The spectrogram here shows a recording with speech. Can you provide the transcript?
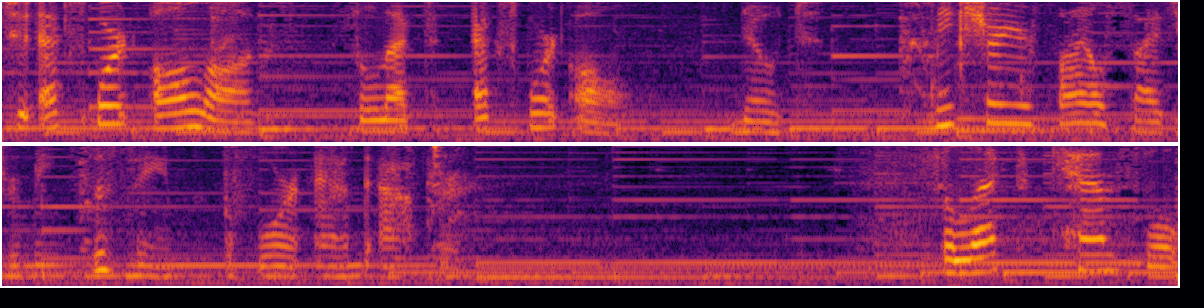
To export all logs, select Export All. Note, make sure your file size remains the same before and after. Select Cancel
